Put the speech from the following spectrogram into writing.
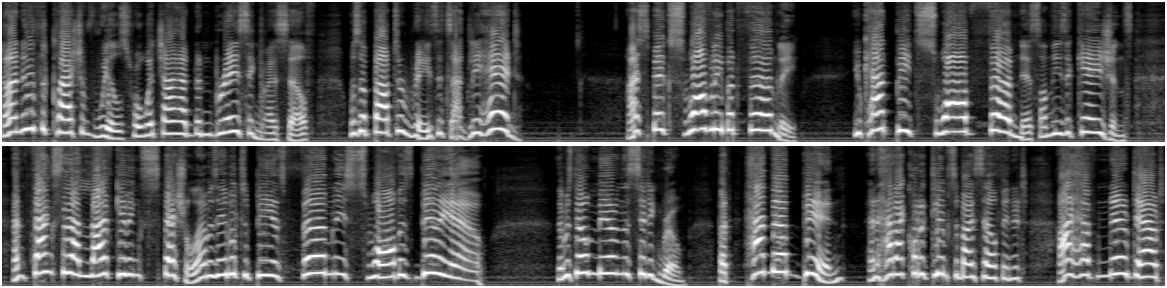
and I knew that the clash of wills for which I had been bracing myself was about to raise its ugly head. I spoke suavely but firmly. You can't beat suave firmness on these occasions, and thanks to that life-giving special, I was able to be as firmly suave as Billy-O. There was no mirror in the sitting room, but had there been, and had I caught a glimpse of myself in it, I have no doubt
